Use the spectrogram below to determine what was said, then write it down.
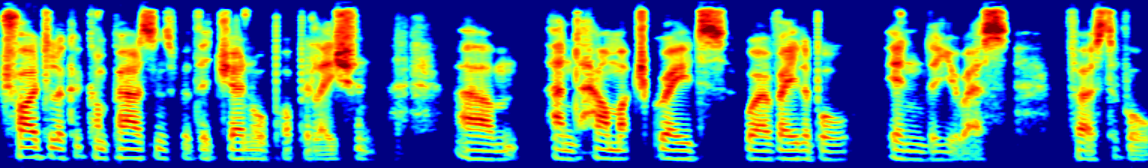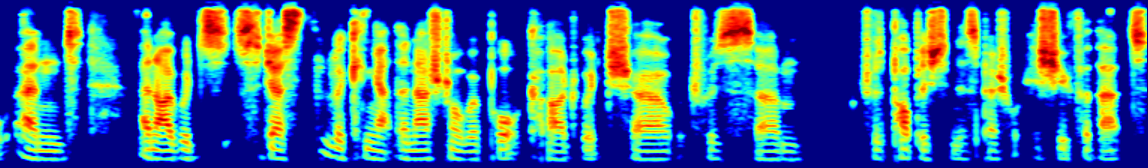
tried to look at comparisons with the general population um, and how much grades were available in the US, first of all. And and I would suggest looking at the national report card, which uh, which was um, which was published in a special issue for that.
